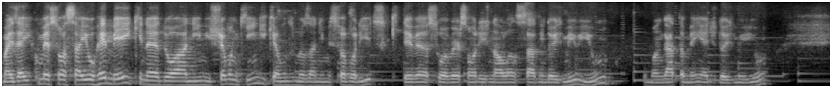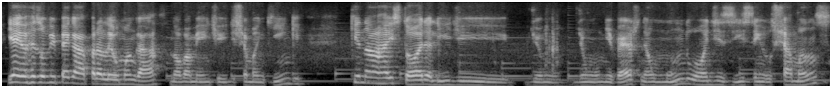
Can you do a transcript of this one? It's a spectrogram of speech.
Mas aí começou a sair o remake, né, do anime Shaman King, que é um dos meus animes favoritos, que teve a sua versão original lançada em 2001. O mangá também é de 2001. E aí eu resolvi pegar para ler o mangá novamente de Shaman King, que narra a história ali de, de, um, de um universo, né, um mundo onde existem os xamãs,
